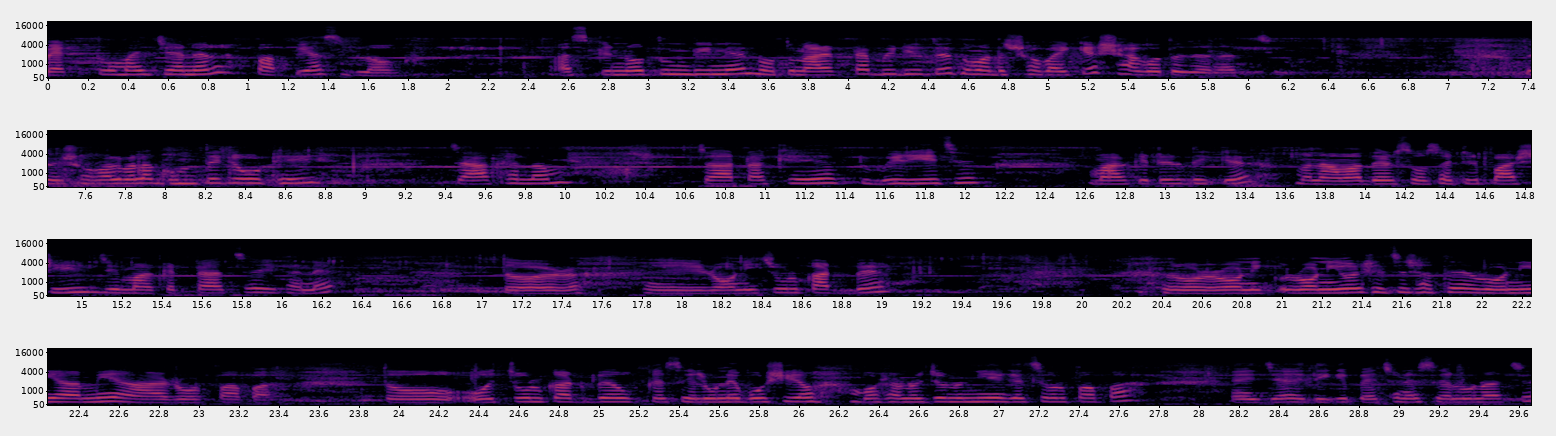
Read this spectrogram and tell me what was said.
back to my channel Papiya's blog. আজকে নতুন দিনে নতুন আরেকটা ভিডিওতে তোমাদের সবাইকে স্বাগত জানাচ্ছি। তো সকালবেলা ঘুম থেকে উঠেই চা খেলাম। চাটা খেয়ে একটু বেরিয়েছে মার্কেটের দিকে মানে আমাদের সোসাইটির পাশেই যে মার্কেটটা আছে এখানে। তোর রনি চুল কাটবে। রনি রনিও এসেছে সাথে, রনি, আমি আর ওর পাপা। তো ও চুল কাটবে, ওকে সেলুনে বসিয়ে, বসানোর জন্য নিয়ে গেছে ওর পাপা। এই যে এদিকে পেছনে সেলুন আছে,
